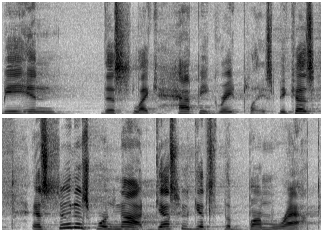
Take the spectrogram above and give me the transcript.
be in this like happy, great place. Because as soon as we're not, guess who gets the bum rap?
